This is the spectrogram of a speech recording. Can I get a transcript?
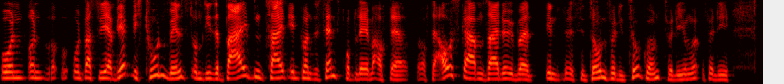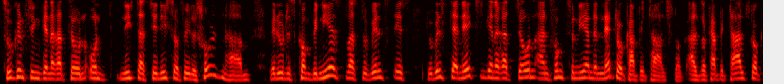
Und, und, und was du ja wirklich tun willst, um diese beiden Zeitinkonsistenzprobleme auf der, auf der Ausgabenseite über Investitionen für die Zukunft, für die, junge, für die zukünftigen Generationen und nicht, dass sie nicht so viele Schulden haben, wenn du das kombinierst, was du willst, ist, du willst der nächsten Generation einen funktionierenden Nettokapitalstock, also Kapitalstock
